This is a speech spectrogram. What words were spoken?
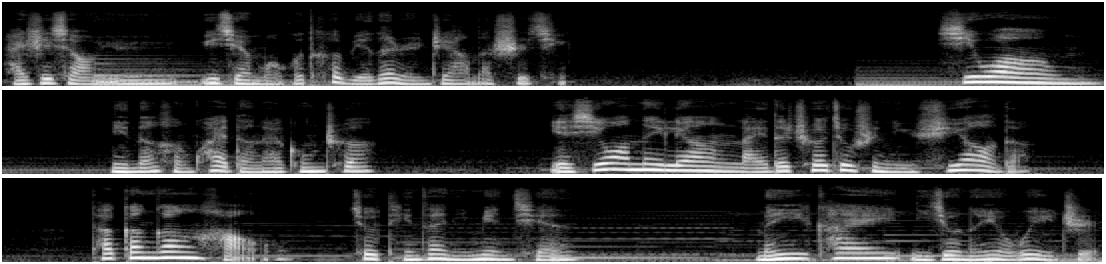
还是小于遇见某个特别的人这样的事情。希望你能很快等来公车。也希望那辆来的车就是你需要的，它刚刚好就停在你面前，门一开你就能有位置，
